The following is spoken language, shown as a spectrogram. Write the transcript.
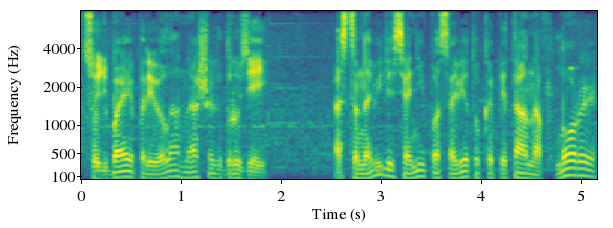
судьба и привела наших друзей. Остановились они по совету капитана Флоры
